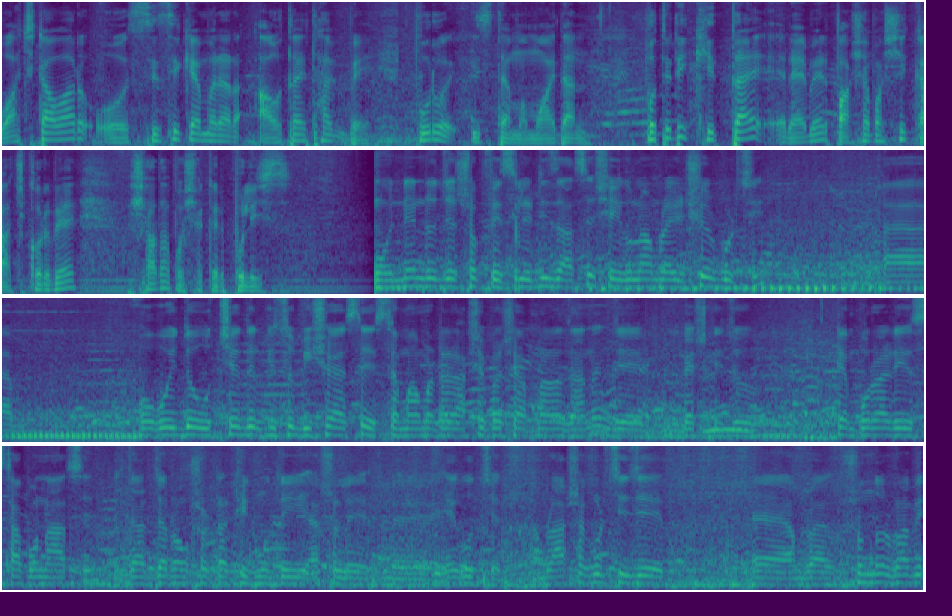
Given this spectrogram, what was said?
ওয়াচ টাওয়ার ও সিসি ক্যামেরার আওতায় থাকবে পুরো ইস্তেমা ময়দান। প্রতিটি খিত্তায় র্যাবের পাশাপাশি কাজ করবে সাদা পোশাকের পুলিশ। অন্যান্য যেসব ফেসিলিটিস আছে, সেগুলো আমরা ইনশিওর করছি। অবৈধ উচ্ছেদের কিছু বিষয় আছে ইস্তেমা মাঠের আশেপাশে আপনারা জানেন যে বেশ কিছু টেম্পোরারি স্থাপনা আছে, যার যার অংশটা ঠিকমতোই আসলে এগোচ্ছে আমরা আশা করছি যে আমরা সুন্দরভাবে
